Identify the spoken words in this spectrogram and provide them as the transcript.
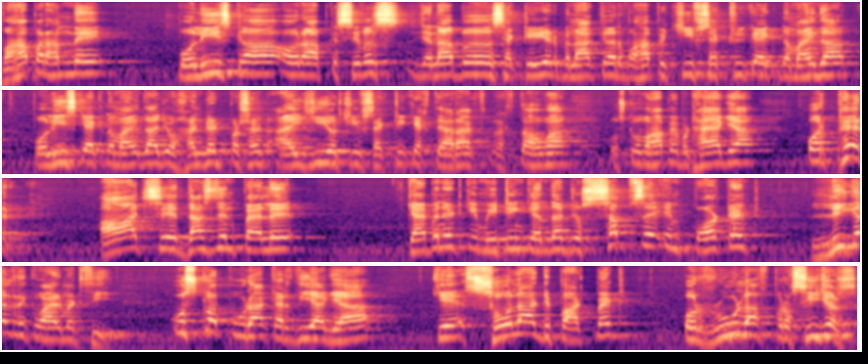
वहाँ पर हमने पुलिस का और आपके सिविल जनाब सेक्रेटरीट बनाकर वहाँ पे चीफ सेक्रेटरी का एक नुमाइंदा, पुलिस का एक नुमाइंदा जो 100 परसेंट आई और चीफ सेक्रेटरी के अख्तियार रखता हुआ, उसको वहाँ पे बैठाया गया। और फिर आज से 10 दिन पहले कैबिनेट की मीटिंग के अंदर जो सबसे इंपॉर्टेंट लीगल रिक्वायरमेंट थी, उसको पूरा कर दिया गया कि 16 डिपार्टमेंट और रूल ऑफ़ प्रोसीजर्स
